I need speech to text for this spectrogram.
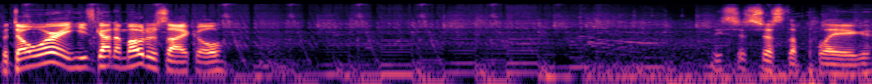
But don't worry, he's got a motorcycle. At least it's just the plague.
